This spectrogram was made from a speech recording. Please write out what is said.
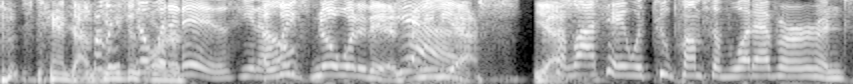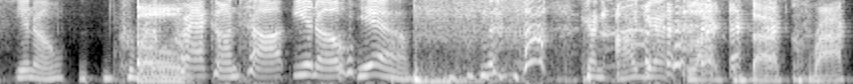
stand down. But Can at you least just know what it is, you know? At least know what it is. I mean, yes. Yes. It's a latte with two pumps of whatever and, you know, Oh. crack on top, you know. Yeah. Can I get like the crack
